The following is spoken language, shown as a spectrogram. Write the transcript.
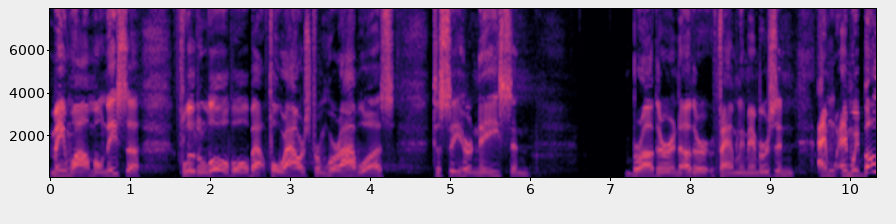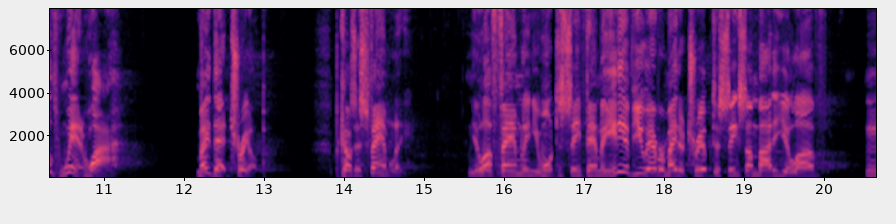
Meanwhile, Monisa flew to Louisville, about four hours from where I was, to see her niece and brother and other family members. And, and, and we both went. Why? Made that trip because it's family and you love family and you want to see family. Any of you ever made a trip to see somebody you love? Hmm,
